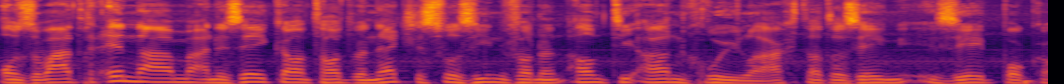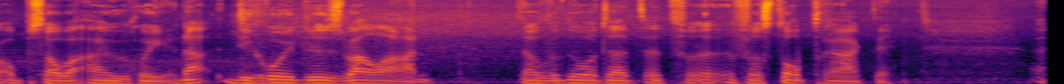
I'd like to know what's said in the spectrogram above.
onze waterinname aan de zeekant hadden we netjes voorzien van een anti-aangroeilaag. Dat er geen zeepokken op zouden aangroeien. Nou, die groeide dus wel aan. Waardoor dat het verstopt raakte. Uh,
